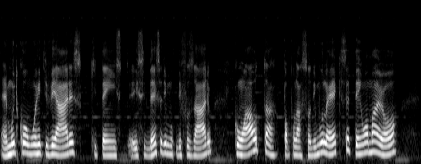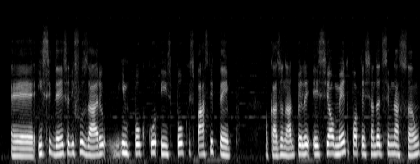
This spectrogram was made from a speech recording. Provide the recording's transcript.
É muito comum a gente ver áreas que tem incidência de difusário com alta população de moleque, você tem uma maior é, incidência de fusário em pouco, em pouco espaço de tempo, ocasionado pelo esse aumento potencial da disseminação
